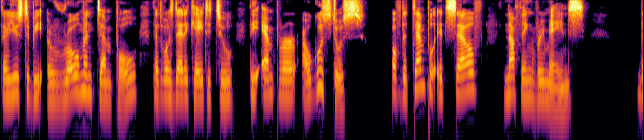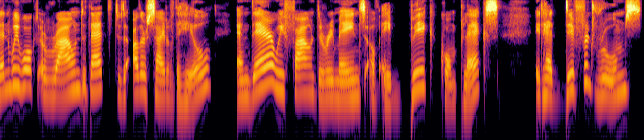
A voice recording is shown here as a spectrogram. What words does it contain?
there used to be a Roman temple that was dedicated to the Emperor Augustus. Of the temple itself, nothing remains. Then we walked around that to the other side of the hill, and there we found the remains of a big complex. It had different rooms.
